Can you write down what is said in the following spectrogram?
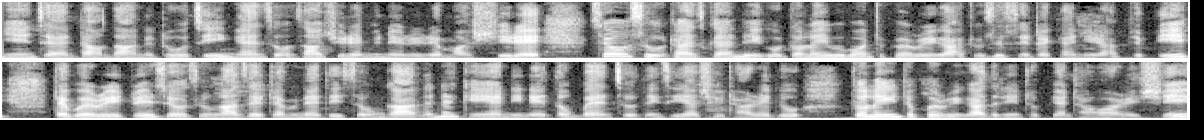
မြင်းချန်တောင်သားနတိုးကြီးငန်းစုံအစရှိတဲ့မြို့နယ်တွေထဲမှာရှိတဲ့စေအုပ်စုထိုင်စကန်တွေကိုတော်လိုင်းဘူပေါင်းတစ်ဖက်တွေကအထူးစစ်ဆင်တိုက်ခိုက်နေတာဖြစ်ပြီးတိုက်ပွဲတွေအတွင်းစေအုပ်စု90တမနယ်တိဆုံးကလက်နက်ကင်းရအနေနဲ့သုံးပန်းချိုသိမ်းစီရရှိထားတယ်လို့တော်လိုင်းတပ်ဖွဲ့တွေကသတင်းထုတ်ပြန်ထားပါတယ်ရှင်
